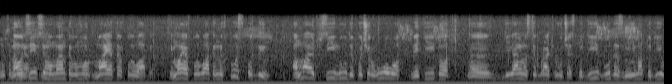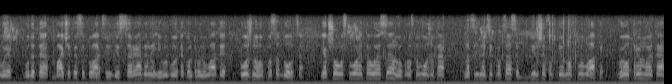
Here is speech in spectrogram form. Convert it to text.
Ну, це На понятно, оці всі да. моменти ви мо- маєте впливати. І має впливати не хтось один, а мають всі люди почергово в якій-то е, діяльності брати участь. Тоді буде зміна, тоді ви будете бачити ситуацію із середини і ви будете контролювати кожного посадовця. Якщо ви створите ОСН, ви просто можете на ці, на ці процеси більш ефективно впливати. Ви отримуєте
